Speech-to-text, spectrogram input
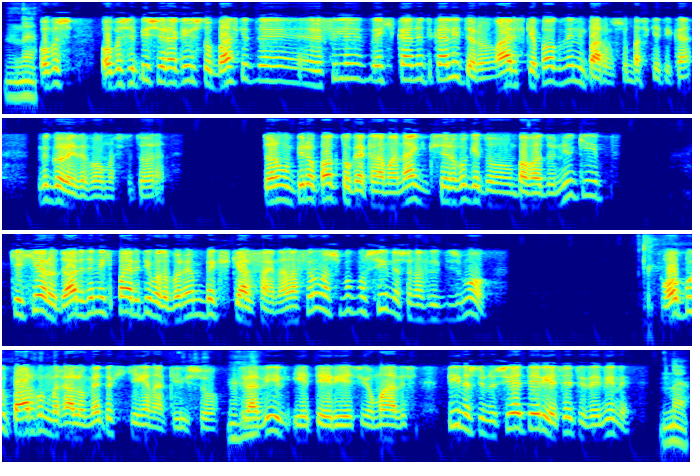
ναι. Όπως, όπως επίσης ο Ηρακλής στο μπάσκετ ε, ρε φίλε έχει κάνει ό,τι καλύτερο. Ο Άρης και Πάοκ δεν υπάρχουν στο μπασκετικά. Μην κοροϊδευόμαστε τώρα. Τώρα μου πήρε ο Πάοκ τον Κακλαμανάκη, ξέρω εγώ και τον Παπαντονίου και, και χαίρονται. Ο Άρης δεν έχει πάρει τίποτα. Μπορεί να μην παίξει και αλφάινα. Αλλά θέλω να σου πω πως είναι στον αθλητισμό. Όπου υπάρχουν μεγαλομέτωχοι και για να κλεισω δηλαδή οι εταιρείες, οι ομάδες, τι είναι στην ουσία εταιρείες, έτσι δεν είναι; ναι.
